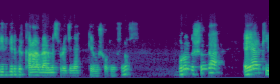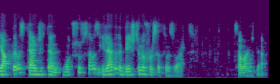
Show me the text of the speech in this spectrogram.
bilgili bir karar verme sürecine girmiş oluyorsunuz. Bunun dışında eğer ki yaptığınız tercihten mutsuzsanız ileride de değiştirme fırsatınız vardı. Sabancı'da.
